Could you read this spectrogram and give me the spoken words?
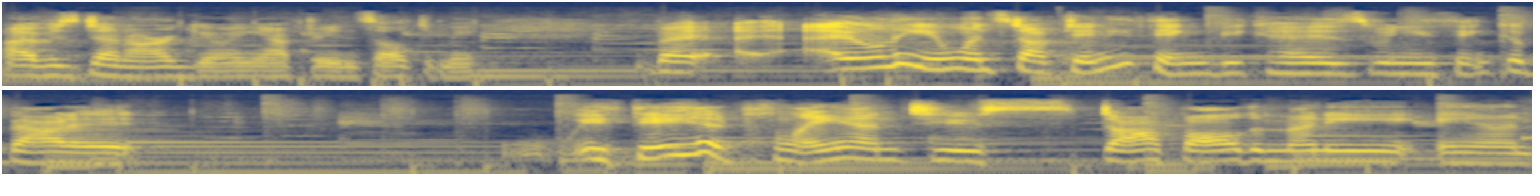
I was done arguing after he insulted me. But I, I don't think anyone stopped anything because when you think about it, if they had planned to stop all the money and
